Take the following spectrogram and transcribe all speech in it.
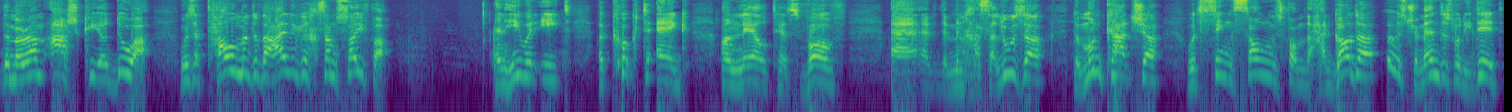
the Maharam Ash Kiyodua, was a Talmud of the Heilige Chassam Sofer and he would eat a cooked egg on Leil Tesvov, uh, the Minchas Elazar, the Munkacha, would sing songs from the Haggadah. It was tremendous what he did.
